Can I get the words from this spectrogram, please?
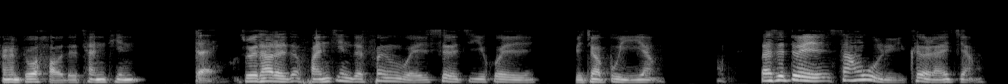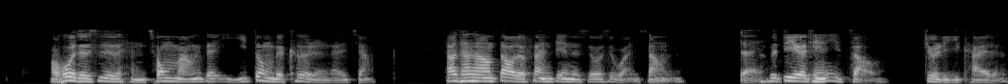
很多好的餐厅。对，所以它的环境的氛围设计会比较不一样，但是对商务旅客来讲，啊，或者是很匆忙在移动的客人来讲，他常常到了饭店的时候是晚上了，对，是第二天一早就离开了，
